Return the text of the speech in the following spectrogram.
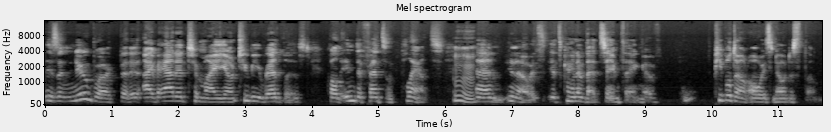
is a new book that I've added to my you know to be read list called In Defense of Plants, mm. and you know it's it's kind of that same thing of people don't always notice them,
